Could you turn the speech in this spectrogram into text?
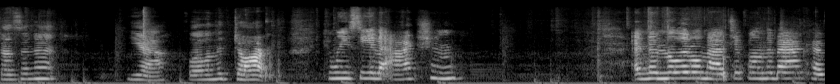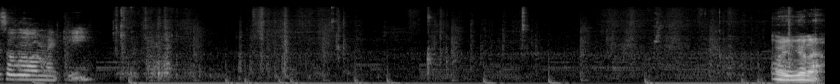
Doesn't it? Yeah, glow in the dark. Can we see the action? And then the little magic on the back has a little Mickey. Are you gonna?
